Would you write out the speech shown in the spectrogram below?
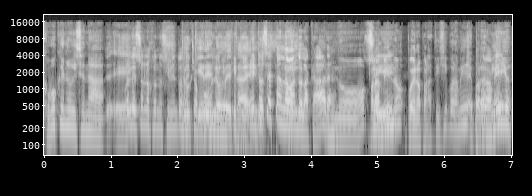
¿Cómo que no dice nada? Eh, ¿Cuáles son los conocimientos tú hechos quieres los públicos? detalles. Entonces están lavando la cara. No, para Sí. mí no. Bueno, para ti sí, para mí. Para, Para mí, mí, ellos,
